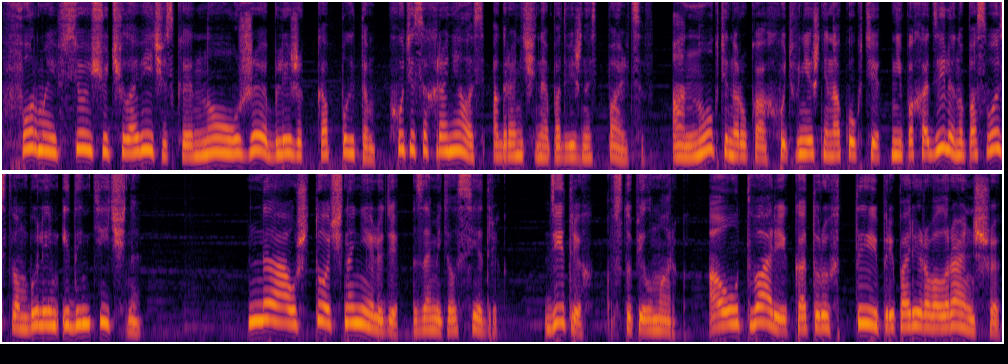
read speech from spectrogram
Формой все еще человеческая, но уже ближе к копытам, хоть и сохранялась ограниченная подвижность пальцев. А ногти на руках, хоть внешне на когти не походили, но по свойствам были им идентичны. «Да уж, точно не люди», — заметил Седрик. «Дитрих», — вступил Марк, «а у тварей, которых ты препарировал раньше,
